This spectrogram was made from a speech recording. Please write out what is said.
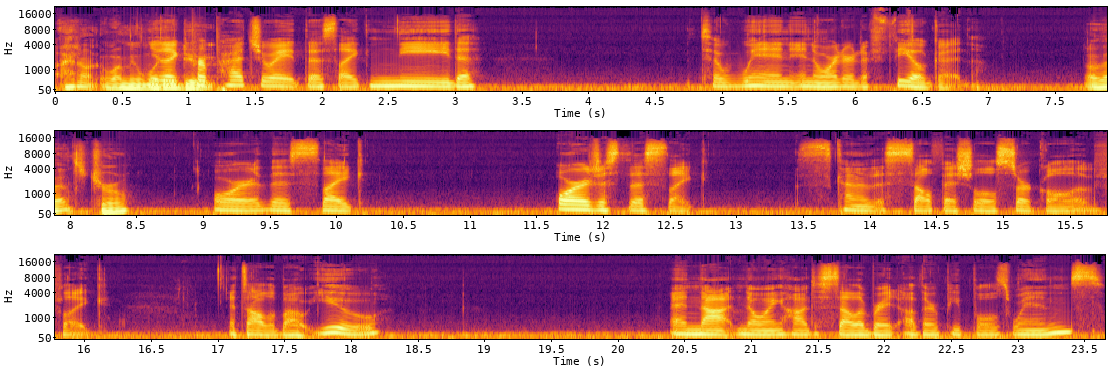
i don't know i mean what you like do you do perpetuate this like need to win in order to feel good. oh that's true or this like or just this like kind of this selfish little circle of like it's all about you and not knowing how to celebrate other people's wins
